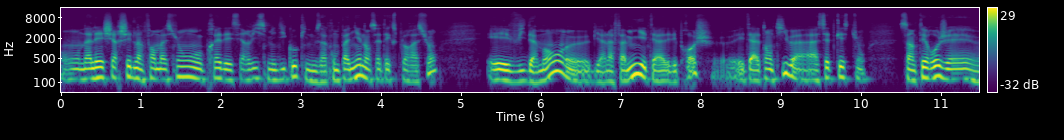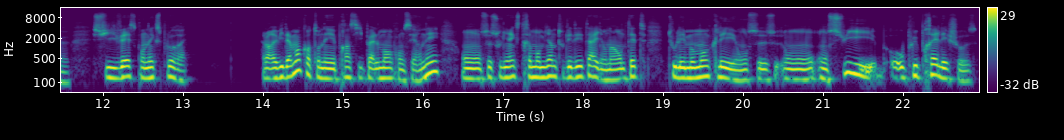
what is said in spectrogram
on allait chercher de l'information auprès des services médicaux qui nous accompagnaient dans cette exploration. Et évidemment, euh, bien la famille était, les proches euh, étaient attentifs à, cette question, s'interrogeaient, euh, suivaient ce qu'on explorait. Alors évidemment, quand on est principalement concerné, on se souvient extrêmement bien de tous les détails, on a en tête tous les moments clés, on, on suit au plus près les choses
